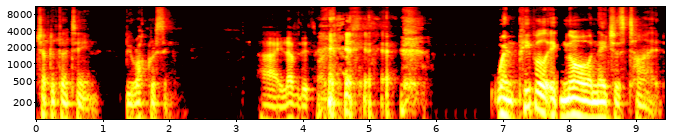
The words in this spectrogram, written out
chapter thirteen: bureaucracy. I love this one. when people ignore nature's tide,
